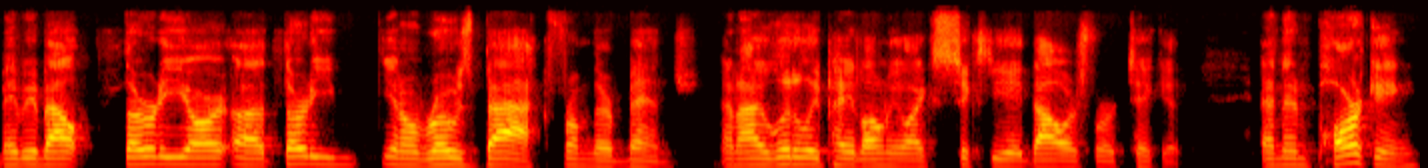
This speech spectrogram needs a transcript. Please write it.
maybe about 30 yard uh 30 you know rows back from their bench. And i literally paid only like $68 for a ticket. And then parking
